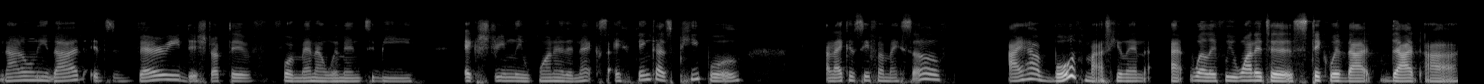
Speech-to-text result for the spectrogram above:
not only that, it's very destructive for men and women to be extremely one or the next. I think as people, and I can say for myself, I have both masculine. At, well, if we wanted to stick with that, that uh,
